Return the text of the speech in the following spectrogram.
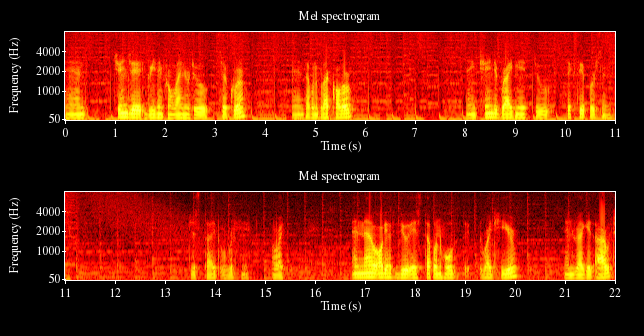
and change the gradient from linear to circular and tap on the black color and change the brightness to 60% just type over here. Alright. And now all you have to do is tap on hold right here and drag it out.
